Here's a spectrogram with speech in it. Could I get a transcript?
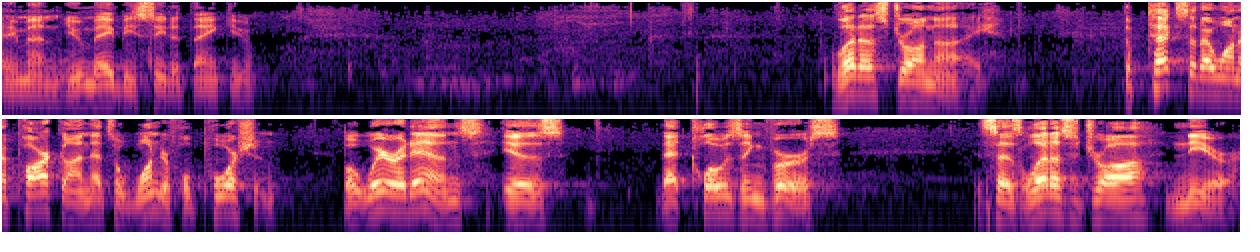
Amen. You may be seated. Thank you. Let us draw nigh. The text that I want to park on, that's a wonderful portion, but where it ends is that closing verse. It says, Let us draw near.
